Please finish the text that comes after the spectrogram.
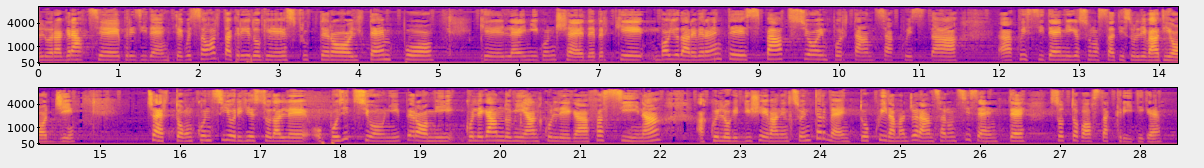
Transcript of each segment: Allora, grazie Presidente. Questa volta credo che sfrutterò il tempo che lei mi concede perché voglio dare veramente spazio e importanza a, questa, a questi temi che sono stati sollevati oggi. Certo, un consiglio richiesto dalle opposizioni, però mi, collegandomi al collega Fassina, a quello che diceva nel suo intervento, qui la maggioranza non si sente sottoposta a critiche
